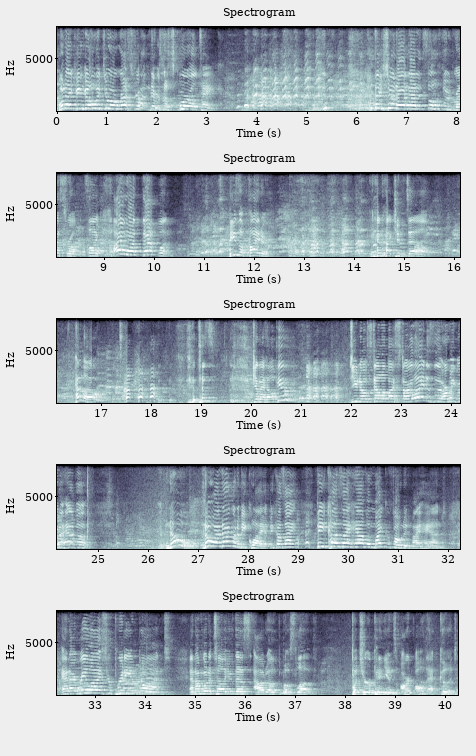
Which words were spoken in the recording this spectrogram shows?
When I can go into a restaurant and there's a squirrel tank? they should have that at soul food restaurants. Like, I want that one. He's a fighter. And I can tell. Hello. this, can I help you? Do you know Stella by Starlight? Is are we going to have a... No, no, I'm not going to be quiet because I, because I have a microphone in my hand. And I realize you're pretty and blonde. And I'm going to tell you this out of the most love. But your opinions aren't all that good.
